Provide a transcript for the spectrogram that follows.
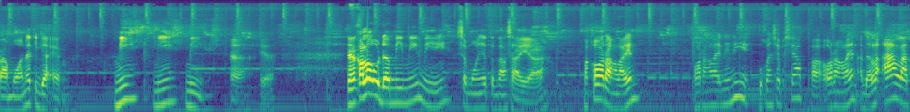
ramuannya 3M me me me nah, ya dan kalau udah mimi-mimi semuanya tentang saya, maka orang lain orang lain ini bukan siapa-siapa. Orang lain adalah alat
